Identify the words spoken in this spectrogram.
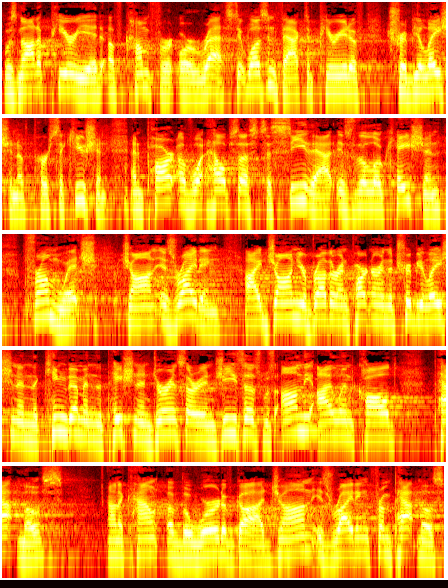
was not a period of comfort or rest. It was, in fact, a period of tribulation, of persecution. And part of what helps us to see that is the location from which John is writing. I, John, your brother and partner in the tribulation and the kingdom and the patient endurance that are in Jesus, was on the island called Patmos on account of the Word of God. John is writing from Patmos.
